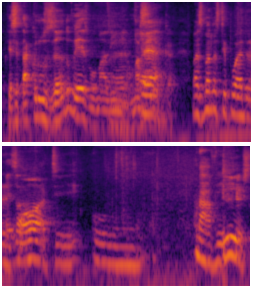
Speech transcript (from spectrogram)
Porque você está cruzando mesmo uma linha, uma É, cerca. mas bandas tipo Eder Exato. Report, o Navish,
